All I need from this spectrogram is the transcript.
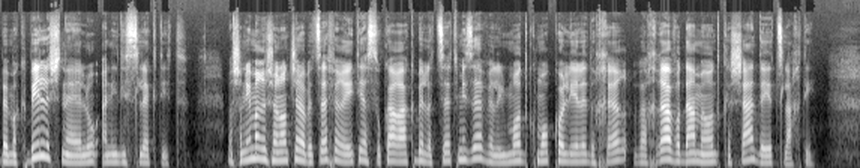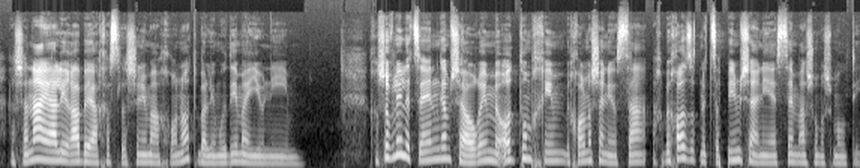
במקביל לשני אלו, אני דיסלקטית. בשנים הראשונות של הבית ספר הייתי עסוקה רק בלצאת מזה וללמוד כמו כל ילד אחר, ואחרי עבודה מאוד קשה די הצלחתי. השנה היה לי רע ביחס לשנים האחרונות בלימודים העיוניים. חשוב לי לציין גם שההורים מאוד תומכים בכל מה שאני עושה, אך בכל זאת מצפים שאני אעשה משהו משמעותי.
